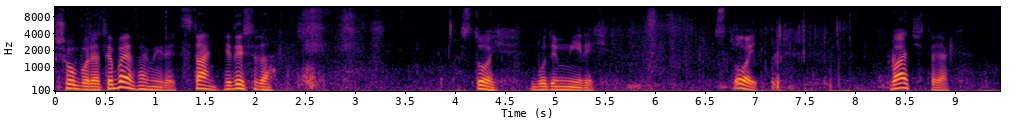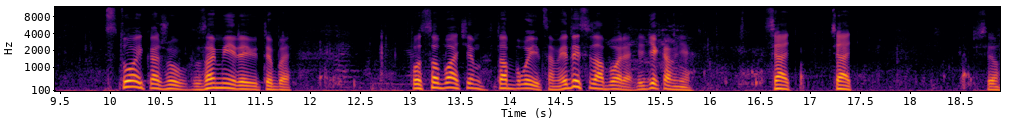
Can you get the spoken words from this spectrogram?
Що, Боря, тебе замірять? Стань, іди сюди. Стой, будемо міряти. Стой. Бачите як? Стой, кажу, заміряю тебе по собачим таблицам. Іди сюди, Боря, іди ко мне. Сядь, сядь. Все.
